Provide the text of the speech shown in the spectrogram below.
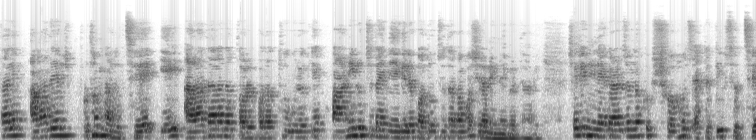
তাহলে আমাদের প্রথম কাজ হচ্ছে, এই আলাদা আলাদা তরল পদার্থগুলোকে পানির উচ্চতায় নিয়ে গেলে কত উচ্চতা পাবো সেটা নির্ণয় করতে হবে। সেটি নির্ণয় করার জন্য খুব সহজ একটা টিপস হচ্ছে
